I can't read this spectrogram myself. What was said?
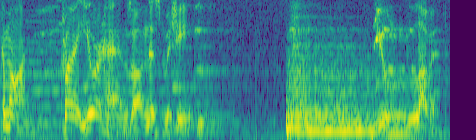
Come on, try your hands on this machine. You'll love it.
